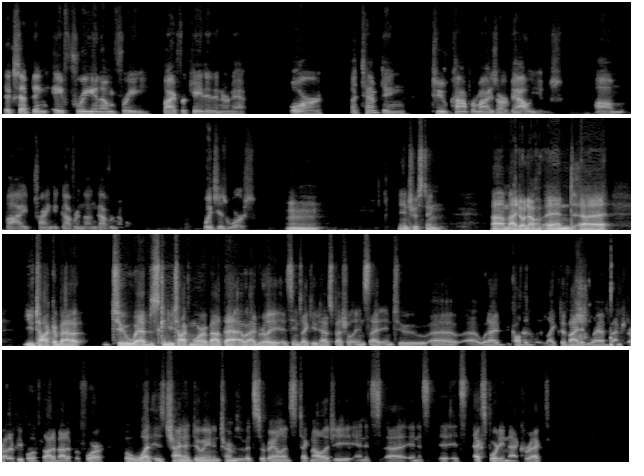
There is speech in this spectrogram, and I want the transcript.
accepting a free and unfree bifurcated internet, or attempting to compromise our values um, by trying to govern the ungovernable? Which is worse? Mm. Interesting. Um, I don't know. And uh, you talk about two webs. Can you talk more about that? I, would really. It seems like you'd have special insight into uh, uh, what I call the like divided web. I'm sure other people have thought about it before. But what is China doing in terms of its surveillance technology and its uh, and its it's exporting that? Correct.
